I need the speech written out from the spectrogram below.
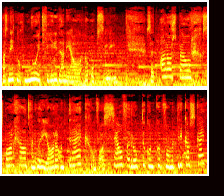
was net nog nooit vir hierdie Daniel 'n opsie nie. Sy het al haar spel spaargeld van oor die jare onttrek om vir haarself 'n rok te kon koop vir haar matriekafskeid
